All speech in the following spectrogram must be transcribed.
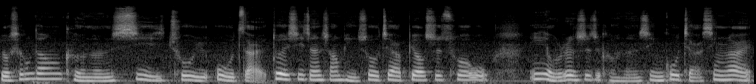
有相当可能系出于误载，对系真商品售价标示错误，应有认识之可能性，故假信赖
